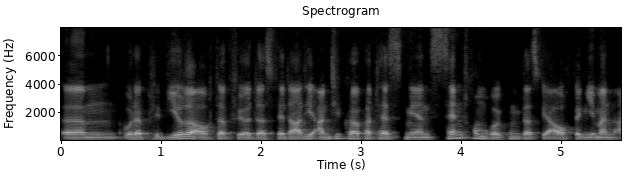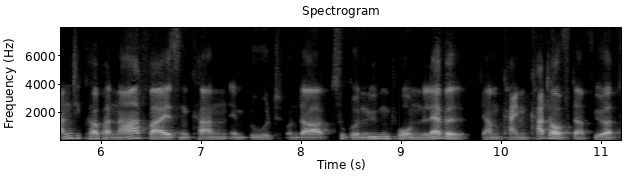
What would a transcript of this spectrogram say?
ähm, oder plädiere auch dafür, dass wir da die Antikörpertests mehr ins Zentrum rücken, dass wir auch, wenn jemand Antikörper nachweisen kann im Blut und da zu genügend hohem Level, wir haben keinen Cut-off dafür,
